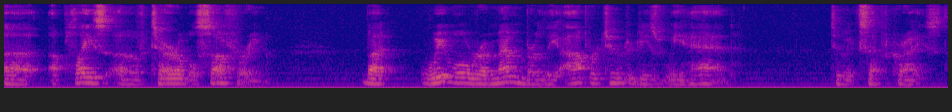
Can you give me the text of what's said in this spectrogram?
uh, a place of terrible suffering, but we will remember the opportunities we had to accept Christ.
